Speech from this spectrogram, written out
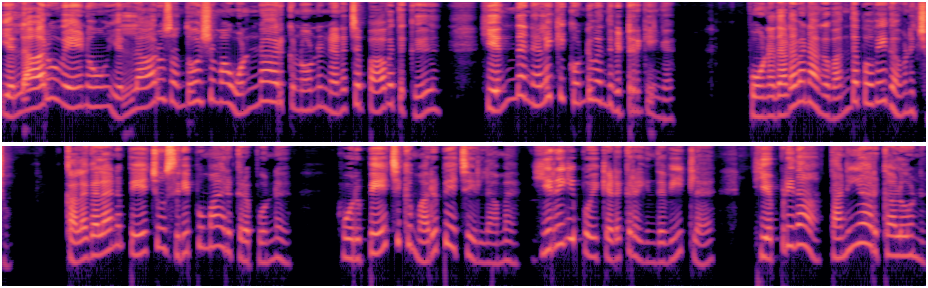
எல்லாரும் வேணும் எல்லாரும் சந்தோஷமா ஒன்னா இருக்கணும்னு நினைச்ச பாவத்துக்கு எந்த நிலைக்கு கொண்டு வந்து விட்டுருக்கீங்க? போன தடவை நாங்கள் வந்தப்பவே கவனிச்சோம். கலகலன்னு பேச்சும் சிரிப்புமா இருக்கிற பொண்ணு ஒரு பேச்சுக்கு மறு பேச்சு இல்லாம இறுகி போய் கிடக்கிற இந்த வீட்ல எப்படிதான் தனியா இருக்காளோன்னு?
